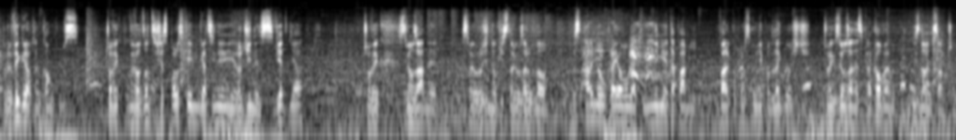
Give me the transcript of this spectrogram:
który wygrał ten konkurs. Człowiek wywodzący się z polskiej emigracyjnej rodziny z Wiednia. Człowiek związany swoją rodzinną historią zarówno z Armią Krajową, jak i innymi etapami walk o polską niepodległość. Człowiek związany z Krakowem i z Nowym Sączem.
